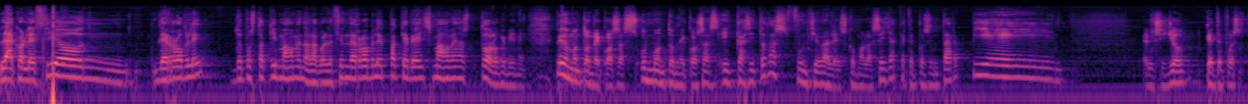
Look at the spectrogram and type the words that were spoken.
La colección de roble yo he puesto aquí más o menos la colección de roble para que veáis más o menos todo lo que viene. Viene un montón de cosas, un montón de cosas. Y casi todas funcionales, como la silla, que te puedes sentar bien. El sillón, que te puedes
